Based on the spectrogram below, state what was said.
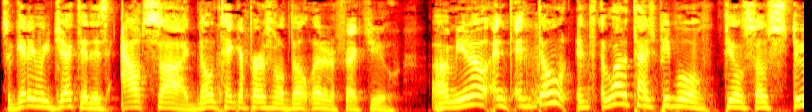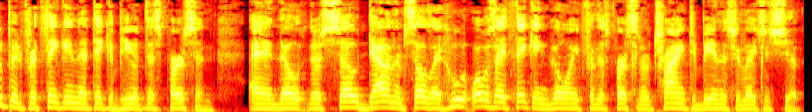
So getting rejected is outside. Don't take it personal. Don't let it affect you. Um, you know, and, and don't, a lot of times people feel so stupid for thinking that they could be with this person. And they're, they're so down on themselves, like, who, what was I thinking going for this person or trying to be in this relationship?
